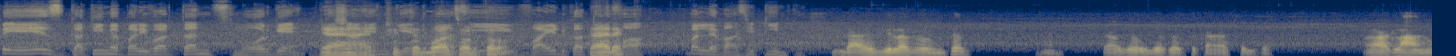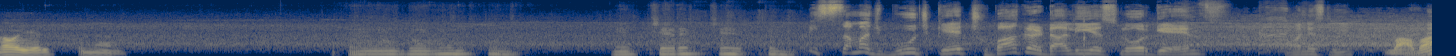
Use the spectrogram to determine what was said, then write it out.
पेस गति में परिवर्तन स्लोअर गेंद या, दिशाहीन अच्छी तो। बॉल वाइड का. तोहफा बल्लेबाजी टीम को। डायरेक्ट दिला करून चल हं. जाऊ दे उद्याच होतं काय असेल तर मला वाटलं अंगावर येईल पण नाही आलं. बड़ी समझबूझ के छुपा कर डाली है स्लोअर गेंद ऑनेस्टली बाबा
